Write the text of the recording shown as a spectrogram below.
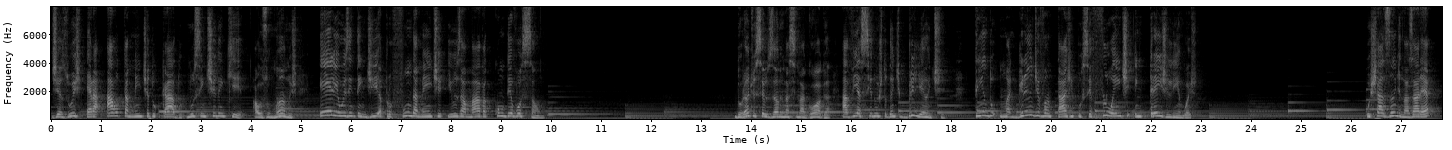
Jesus era altamente educado no sentido em que, aos humanos, ele os entendia profundamente e os amava com devoção. Durante os seus anos na sinagoga, havia sido um estudante brilhante, tendo uma grande vantagem por ser fluente em três línguas. O Shazam de Nazaré,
